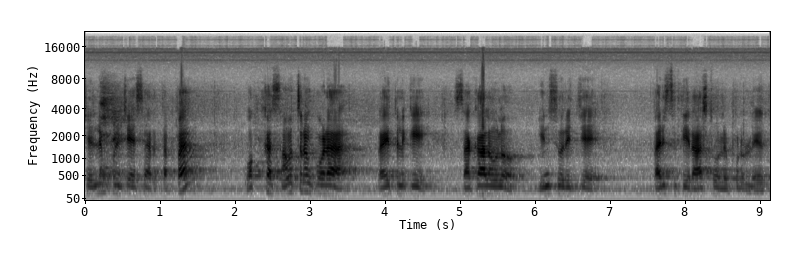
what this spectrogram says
చెల్లింపులు చేశారు తప్ప ఒక్క సంవత్సరం కూడా రైతులకి సకాలంలో ఇన్సూర్ ఇచ్చే పరిస్థితి రాష్ట్రంలో ఎప్పుడు లేదు.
